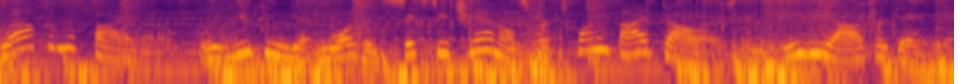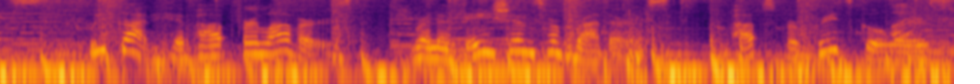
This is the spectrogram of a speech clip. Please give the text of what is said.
Welcome to Philo, where you can get more than 60 channels for $25 and DVR for days. We've got hip hop for lovers, renovations for brothers, pups for preschoolers,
